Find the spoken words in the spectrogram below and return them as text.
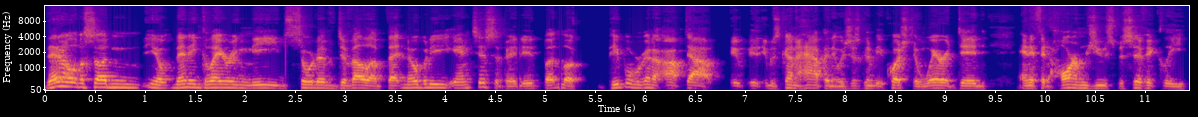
Then all of a sudden, you know, then a glaring need sort of developed that nobody anticipated. But look, people were going to opt out. It, it was going to happen. It was just going to be a question of where it did and if it harmed you specifically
